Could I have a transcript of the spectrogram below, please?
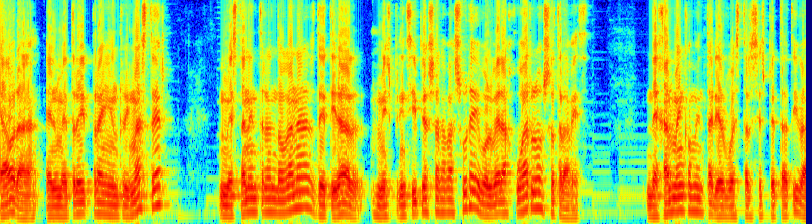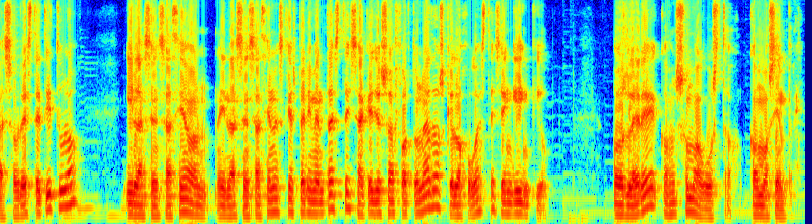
ahora el Metroid Prime Remaster, me están entrando ganas de tirar mis principios a la basura y volver a jugarlos otra vez. Dejadme en comentarios vuestras expectativas sobre este título y la sensación y las sensaciones que experimentasteis aquellos afortunados que lo jugasteis en GameCube. Os leeré con sumo gusto, como siempre.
